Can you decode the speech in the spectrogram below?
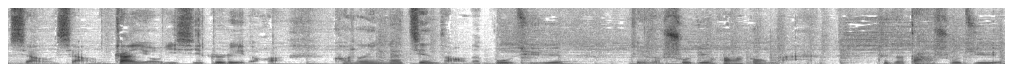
想想占有一席之地的话，可能应该尽早的布局这个数据化购买，这个大数据，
